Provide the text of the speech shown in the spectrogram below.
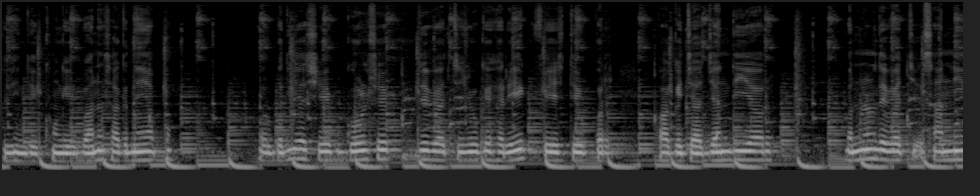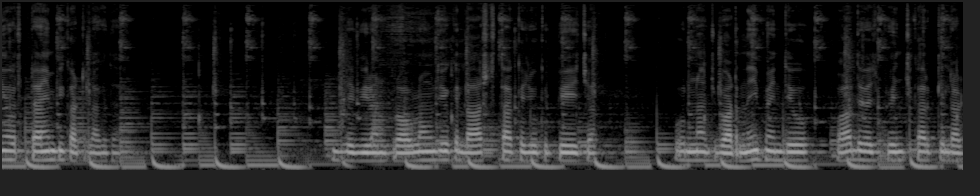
ਤੁਸੀਂ ਦੇਖੋਗੇ ਬਣ ਸਕਦੇ ਆ ਆਪਾਂ। ਔਰ ਵਧੀਆ ਸ਼ੇਪ ਗੋਲ ਸ਼ੇਪ ਦੇ ਵਿੱਚ ਜੋ ਕਿ ਹਰੇਕ ਫੇਸ ਦੇ ਉੱਪਰ ਪੱਗ ਜੱਜ ਜਾਂਦੀ ਹੈ ਔਰ ਬੰਨਣ ਦੇ ਵਿੱਚ ਆਸਾਨੀ ਔਰ ਟਾਈਮ ਵੀ ਘੱਟ ਲੱਗਦਾ ਹੈ। ਜੇ ਵੀਰਾਂ ਨੂੰ ਪ੍ਰੋਬਲਮ ਆਉਂਦੀ ਹੈ ਕਿ ਲਾਸਟ ਤੱਕ ਜੋ ਕਿ ਪੇਚ ਆ, ਉਹਨਾਂ 'ਚ ਵੜ ਨਹੀਂ ਪੈਂਦੇ, ਉਹ ਬਾਅਦ ਦੇ ਵਿੱਚ ਪਿੰਚ ਕਰਕੇ ਲੜ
